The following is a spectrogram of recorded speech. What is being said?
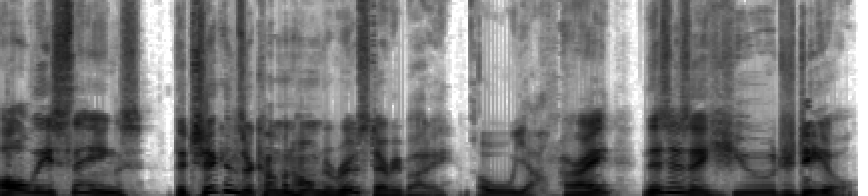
all these things. The chickens are coming home to roost. Everybody. Oh, yeah. All right. This is a huge deal.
